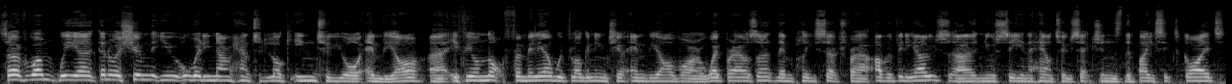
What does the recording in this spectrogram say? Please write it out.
So everyone, we are going to assume that you already know how to log into your NVR. Uh, if you're not familiar with logging into your NVR via a web browser, then please search for our other videos uh, and you'll see in the how-to sections the basics guides,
